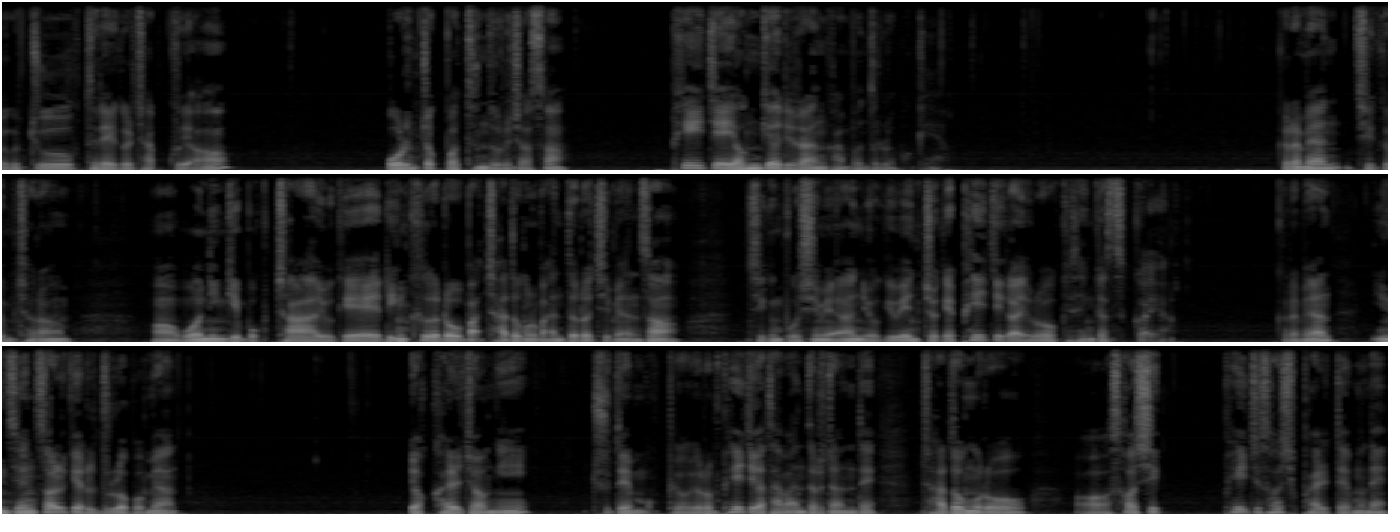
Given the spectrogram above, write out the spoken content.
요거 쭉 드래그를 잡고요. 오른쪽 버튼 누르셔서 페이지의 연결이라는 거 한번 눌러볼게요. 그러면 지금처럼 어, 원인기 목차 요게 링크로 마, 자동으로 만들어지면서 지금 보시면 여기 왼쪽에 페이지가 이렇게 생겼을 거예요. 그러면 인생 설계를 눌러보면 역할 정의, 주된 목표 이런 페이지가 다 만들어졌는데 자동으로 어, 서식 페이지 서식 파일 때문에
